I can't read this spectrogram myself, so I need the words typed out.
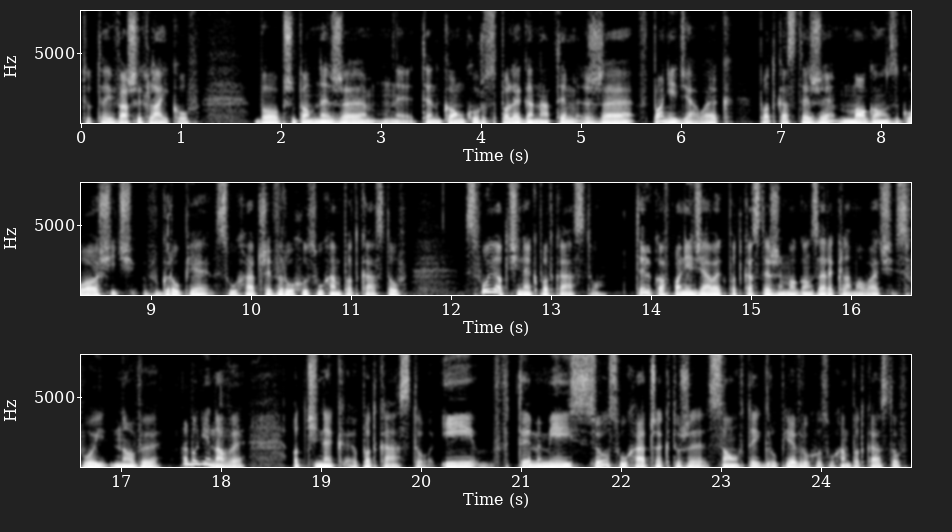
tutaj waszych lajków, bo przypomnę, że ten konkurs polega na tym, że w poniedziałek podcasterzy mogą zgłosić w grupie słuchaczy w ruchu Słucham Podcastów swój odcinek podcastu. Tylko w poniedziałek podcasterzy mogą zareklamować swój nowy albo nie nowy odcinek podcastu. I w tym miejscu słuchacze, którzy są w tej grupie, w ruchu Słucham Podcastów,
